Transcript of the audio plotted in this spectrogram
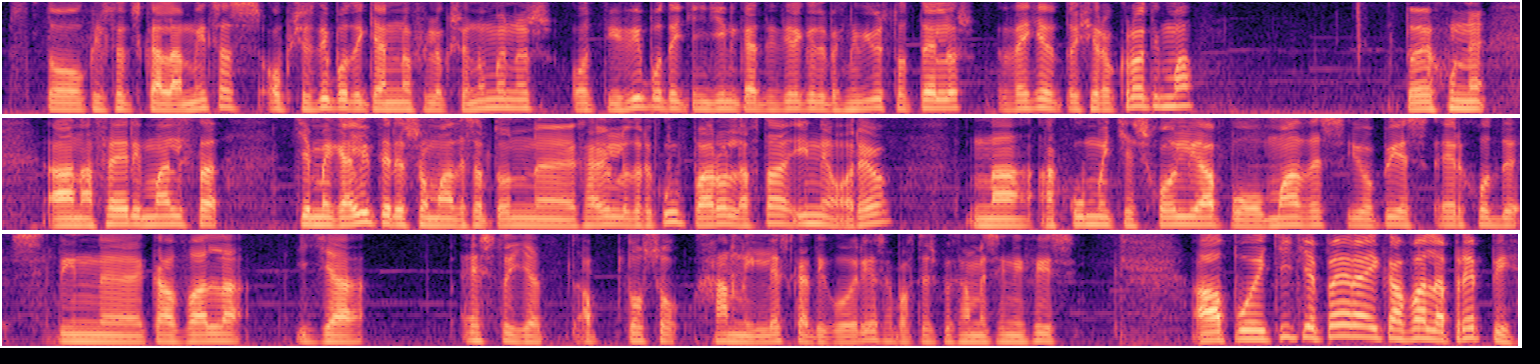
στο κλειστό της Καλαμίτσας. Οποιοδήποτε και αν είναι ο φιλοξενούμενος, οτιδήποτε και γίνει κατά τη διάρκεια του παιχνιδιού, στο τέλος δέχεται το χειροκρότημα. Το έχουν αναφέρει μάλιστα και μεγαλύτερες ομάδες από τον ε, Χαρίλο Τρεκού. Παρ' όλα αυτά είναι ωραίο να ακούμε και σχόλια από ομάδες οι οποίες έρχονται στην ε, Καβάλα για έστω για από τόσο χαμηλές κατηγορίες από αυτές που είχαμε συνηθίσει. Από εκεί και πέρα η Καβάλα πρέπει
